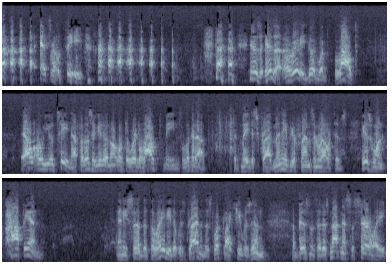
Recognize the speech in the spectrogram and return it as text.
S-O-T. here's a, here's a, a really good one. Lout. L-O-U-T. Now, for those of you who don't know what the word lout means, look it up. It may describe many of your friends and relatives. Here's one. Hop in. And he said that the lady that was driving this looked like she was in a business that is not necessarily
